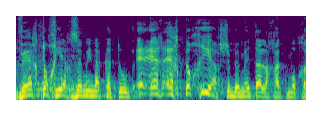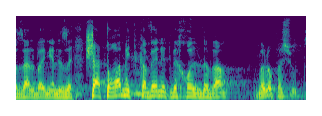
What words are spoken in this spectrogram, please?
ואיך תוכיח זה מן הכתוב? איך, איך תוכיח שבאמת הלכה כמו חז"ל בעניין הזה? שהתורה מתכוונת בכל דבר? אומר לו, פשוט.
